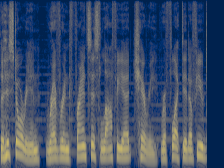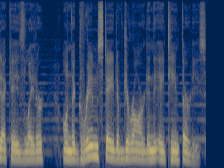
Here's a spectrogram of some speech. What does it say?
The historian, Reverend Francis Lafayette Cherry, reflected a few decades later on the grim state of Girard in the 1830s.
